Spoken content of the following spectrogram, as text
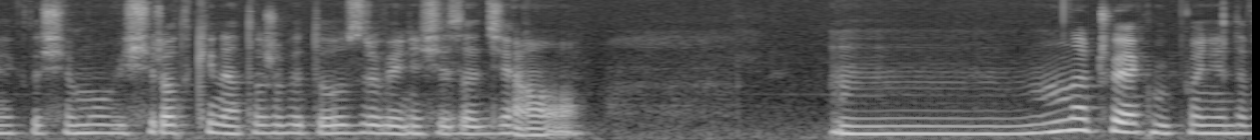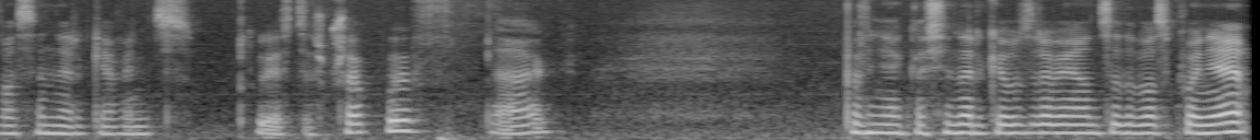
y, jak to się mówi, środki na to, żeby to uzdrowienie się zadziało. Ym, no, czuję, jak mi płynie do Was energia, więc tu jest też przepływ, tak. Pewnie jakaś energia uzdrawiająca do Was płynie.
